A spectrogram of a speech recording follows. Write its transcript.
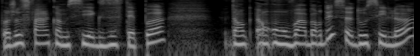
pas juste faire comme s'il n'existait pas. Donc on va aborder ce dossier là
